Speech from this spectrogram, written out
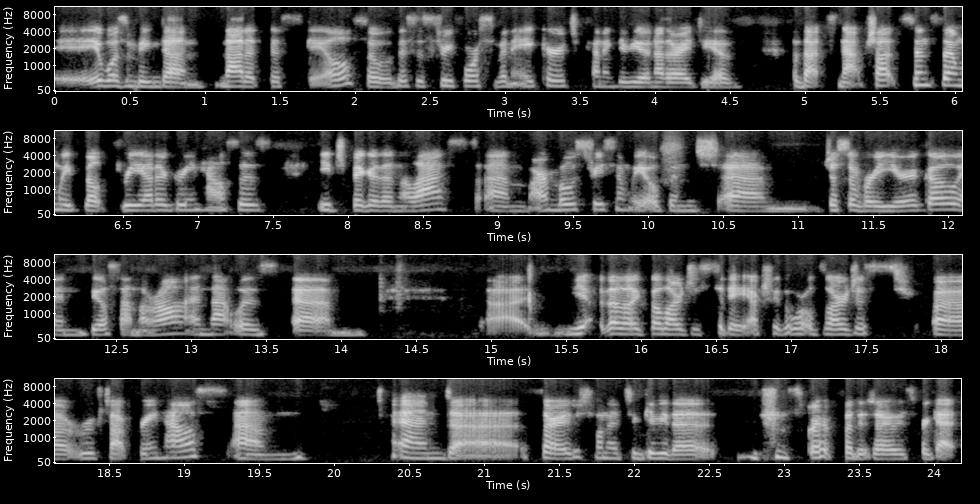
it wasn't being done, not at this scale. So this is three fourths of an acre to kind of give you another idea of, of that snapshot. Since then, we've built three other greenhouses, each bigger than the last. Um, our most recent we opened um, just over a year ago in Ville Saint Laurent, and that was um, uh, yeah, like the largest today, actually the world's largest uh, rooftop greenhouse. Um, and uh, sorry, I just wanted to give you the square footage. I always forget,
